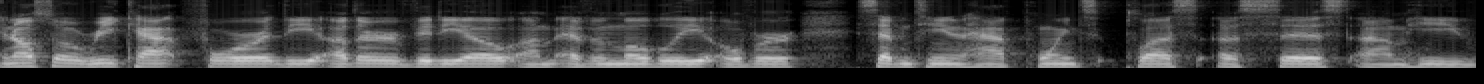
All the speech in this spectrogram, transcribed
And also recap for the other video, um, Evan Mobley over 17 and a half points plus assist. Um, he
